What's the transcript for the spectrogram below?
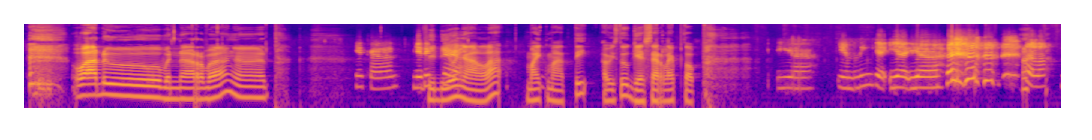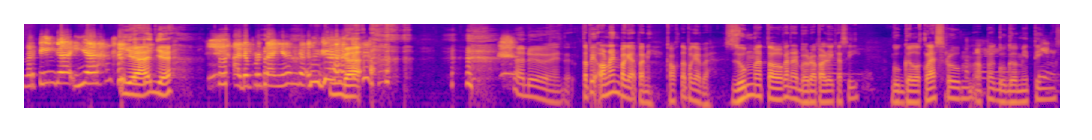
waduh benar banget ya kan? Jadi video kayak nyala mic mati habis itu geser laptop iya, yang penting kayak iya iya. Kalau ngerti nggak? Iya. iya aja Ada pertanyaan nggak? Enggak. enggak aduh tapi online pakai apa nih Kak Okta pakai apa Zoom atau kan ada beberapa aplikasi Google Classroom apa Pakai Google Meeting Teams,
